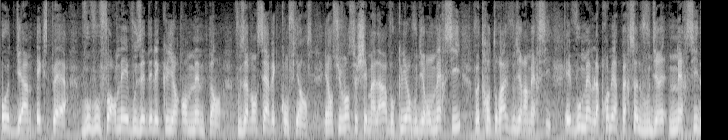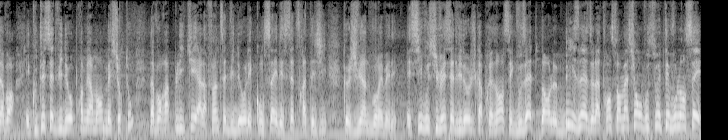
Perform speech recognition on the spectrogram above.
haut de gamme, expert. Vous vous formez, vous aidez les clients en même temps. Vous avancez avec confiance. Et en suivant ce schéma-là, vos clients vous diront merci, votre entourage vous dira merci. Et vous-même, la première personne, vous direz merci d'avoir écouté cette vidéo premièrement, mais surtout d'avoir appliqué à la fin de cette vidéo les conseils les 7 stratégies que je viens de vous révéler. Et si vous suivez cette vidéo jusqu'à présent, c'est que vous êtes dans le business de la transformation, vous souhaitez vous lancer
